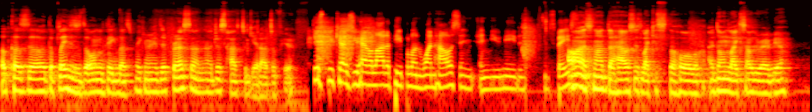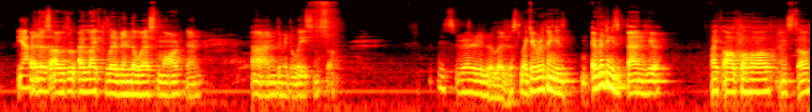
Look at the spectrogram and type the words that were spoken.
because uh, the place is the only thing that's making me depressed, and I just have to get out of here. Just because you have a lot of people in one house and, and you need space? Oh, it's not the house. It's like it's the whole. I don't like Saudi Arabia. yeah. I just I would I like to live in the West more than uh, in the Middle East and stuff. It's very religious. Like everything is everything is banned here, like alcohol and stuff.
